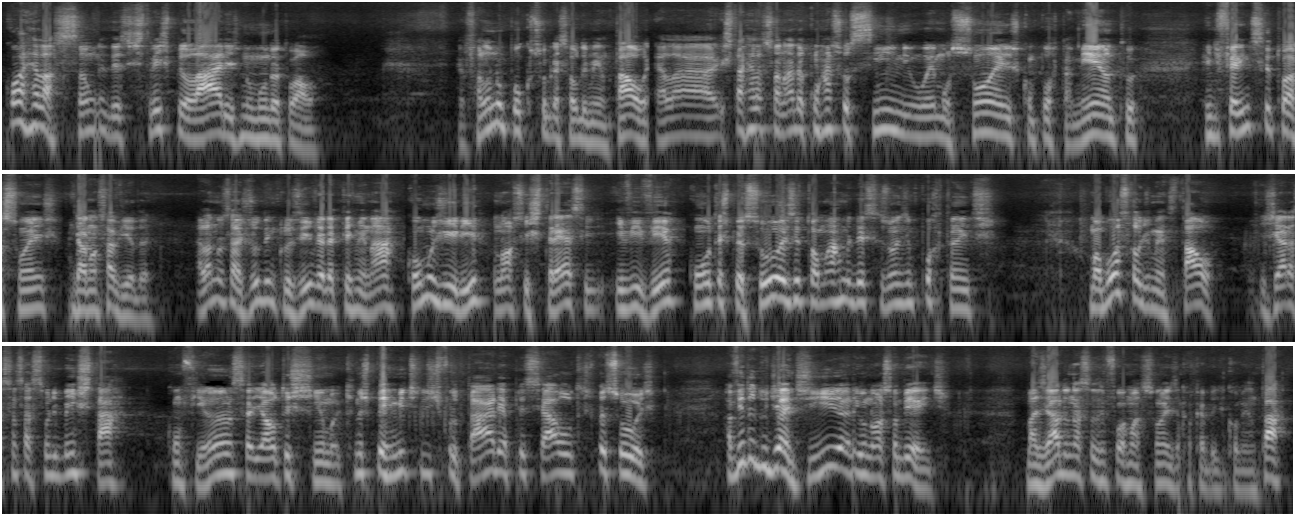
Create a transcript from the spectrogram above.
Qual a relação desses três pilares no mundo atual? Falando um pouco sobre a saúde mental, ela está relacionada com raciocínio, emoções, comportamento em diferentes situações da nossa vida. Ela nos ajuda, inclusive, a determinar como gerir o nosso estresse e viver com outras pessoas e tomarmos decisões importantes. Uma boa saúde mental gera a sensação de bem-estar, confiança e autoestima, que nos permite desfrutar e apreciar outras pessoas, a vida do dia a dia e o nosso ambiente. Baseado nessas informações que eu acabei de comentar,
